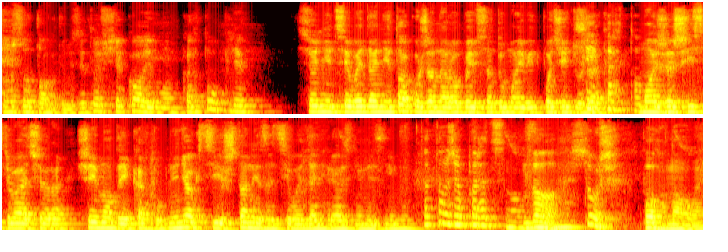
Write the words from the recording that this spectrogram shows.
тож отак, друзі, тож чекаємо картоплі. Сьогодні цілий день і так уже наробився, думаю, відпочити Ще й картопля. майже 6 вечора. Ще й треба і картоплю. Ніяк ці штани за цілий день грязні не зніму. Та то вже перед сном. Да. Тож, погнали.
